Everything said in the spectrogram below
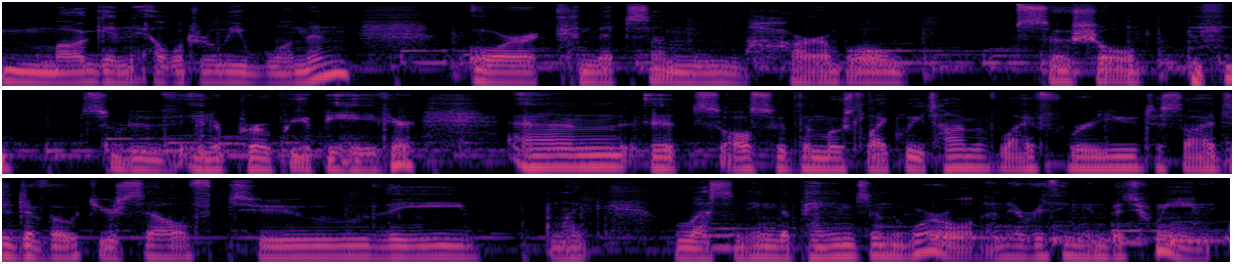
mug an elderly woman or commit some horrible social sort of inappropriate behavior. And it's also the most likely time of life where you decide to devote yourself to the like lessening the pains in the world and everything in between.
